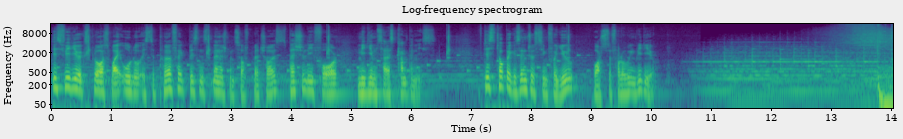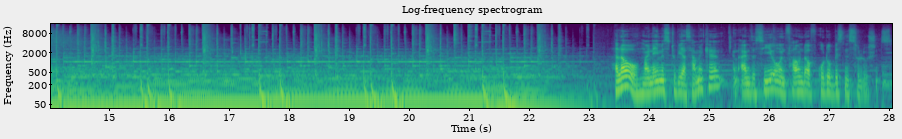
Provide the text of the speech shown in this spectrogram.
This video explores why Odoo is the perfect business management software choice, especially for medium-sized companies. If this topic is interesting for you, watch the following video. Hello, my name is Tobias Hammeke and I'm the CEO and founder of Odoo Business Solutions.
